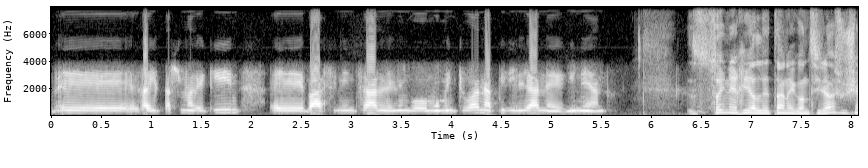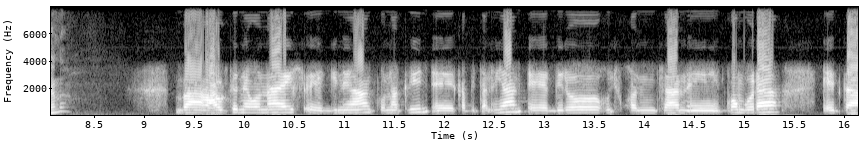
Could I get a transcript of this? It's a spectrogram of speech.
e, gaitasunarekin, e, ba, hasi nintzen lehenengo momentuan, apirilean e, ginean. Zoin egialdetan egon zira, Xuxena? Ba, aurten egon naiz, e, ginean, konakrin, e, kapitalian, e, gero joan nintzen e, kongora, eta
